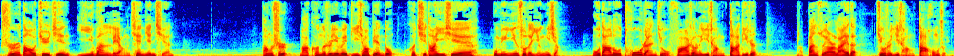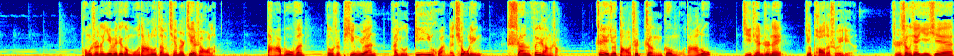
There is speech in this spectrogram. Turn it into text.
直到距今一万两千年前。当时那可能是因为地壳变动和其他一些不明因素的影响，母大陆突然就发生了一场大地震，那伴随而来的就是一场大洪水。同时呢，因为这个母大陆咱们前面介绍了，大部分。都是平原，还有低缓的丘陵，山非常少，这也就导致整个母大陆几天之内就泡到水里了，只剩下一些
